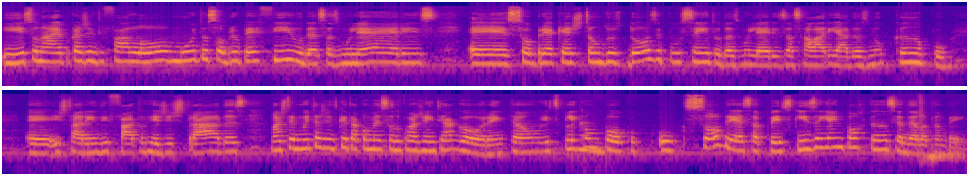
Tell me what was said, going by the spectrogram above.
E isso na época a gente falou muito sobre o perfil dessas mulheres, é, sobre a questão dos 12% das mulheres assalariadas no campo é, estarem de fato registradas, mas tem muita gente que está começando com a gente agora. Então explica um hum. pouco o, sobre essa pesquisa e a importância dela também.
